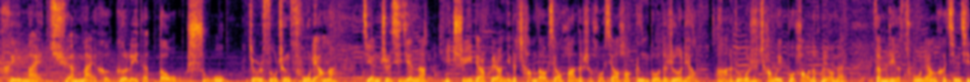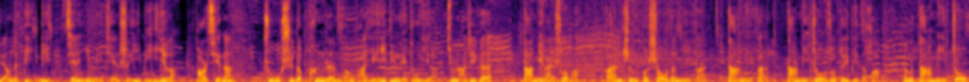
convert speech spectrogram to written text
黑麦、全麦和各类的豆薯，就是俗称粗粮啊。减脂期间呢，你吃一点会让你的肠道消化的时候消耗更多的热量啊。如果是肠胃不好的朋友们，咱们这个粗粮和精细粮的比例建议每天是一比一了。而且呢，主食的烹饪方法也一定得注意了。就拿这个大米来说吧。半生不熟的米饭、大米饭、大米粥做对比的话，那么大米粥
